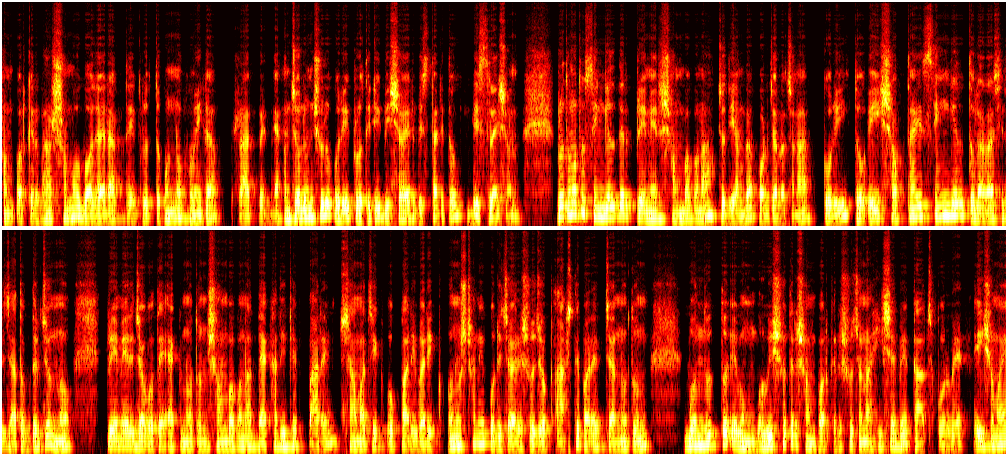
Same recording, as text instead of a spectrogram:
সম্পর্কের ভারসাম্য বজায় রাখতে গুরুত্বপূর্ণ ভূমিকা রাখবে। এখন চলুন শুরু করি প্রতিটি বিষয়ের বিস্তারিত বিশ্লেষণ। প্রথমত সিঙ্গেলদের প্রেমের সম্ভাবনা যদি আমরা পর্যালোচনা করি, তো এই সপ্তাহে সিঙ্গেল তুলা রাশির জাতকদের জন্য প্রেমের জগতে এক নতুন সম্ভাবনা দেখা দিতে পারে। সামাজিক ও পারিবারিক অনুষ্ঠানে পরিচয়ের সুযোগ আসতে পারে, যা নতুন বন্ধুত্ব এবং ভবিষ্যতের সম্পর্কের সূচনা হিসেবে কাজ করবে। এই সময়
